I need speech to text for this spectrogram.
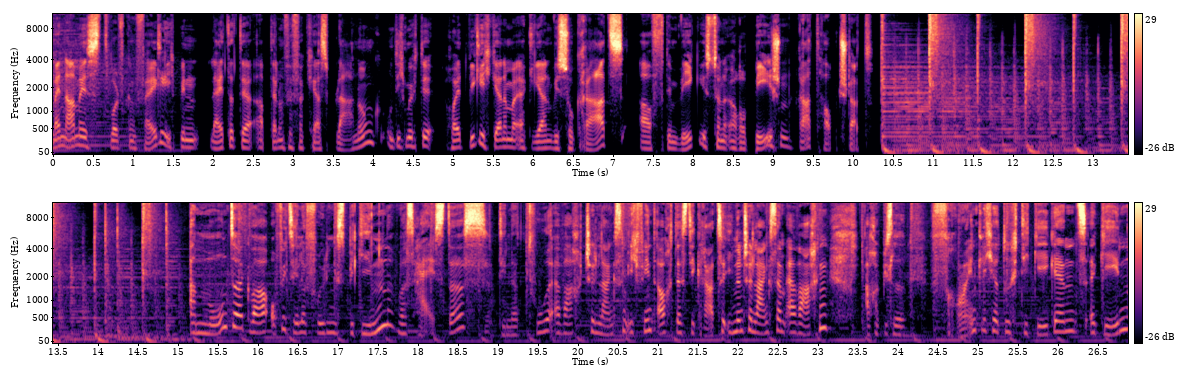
Mein Name ist Wolfgang Feigl, ich bin Leiter der Abteilung für Verkehrsplanung und ich möchte heute wirklich gerne mal erklären, wieso Graz auf dem Weg ist zu einer europäischen Radhauptstadt. Am Montag war offizieller Frühlingsbeginn. Was heißt das? Die Natur erwacht schon langsam. Ich finde auch, dass die GrazerInnen schon langsam erwachen, auch ein bisschen freundlicher durch die Gegend gehen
